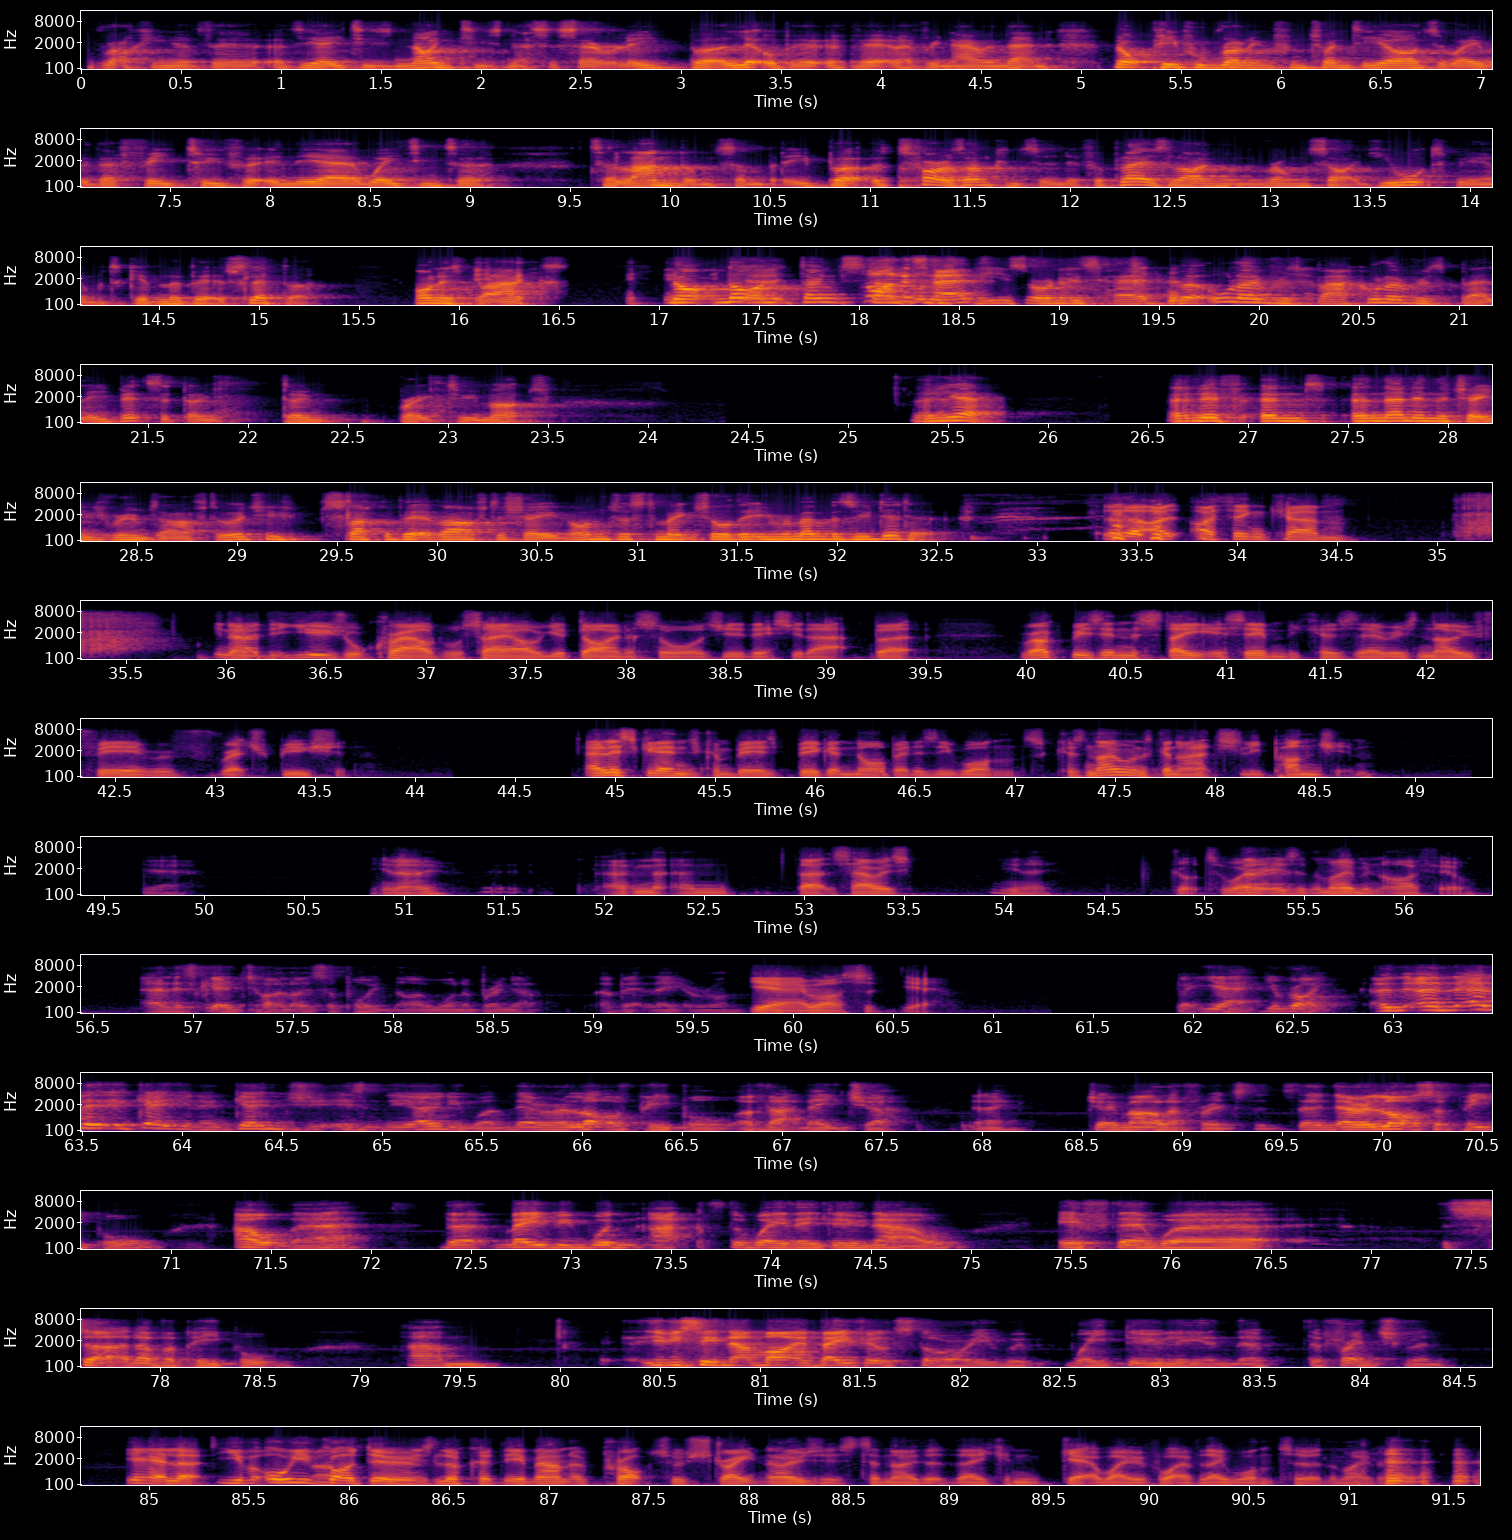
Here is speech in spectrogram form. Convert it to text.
rocking of the of the 80s 90s necessarily, but a little bit of it every now and then. Not people running from 20 yards away with their feet two foot in the air, waiting to to land on somebody. But as far as I'm concerned, if a player's lying on the wrong side, you ought to be able to give him a bit of slipper on his back. Not not on, don't on stand his on his, head. knees or on his head, but all over his back, all over his belly, bits that don't don't break too much. And yeah. And if and and then in the change rooms afterwards, you slap a bit of aftershave on just to make sure that he remembers who did it. I, I think um, you know the usual crowd will say, "Oh, you're dinosaurs, you're this, you're that," but rugby's in the state it's in because there is no fear of retribution. Ellis Genge can be as big a knobhead as he wants because no one's going to actually punch him. Yeah. You know, and and that's how it's you know got to where it is at the moment. I feel. Ellis Genge highlights a point that I want to bring up a bit later on. Yeah. Well. So, yeah. But yeah, you're right. And and again, you know, Genge isn't the only one. There are a lot of people of that nature. You know, Joe Marler, for instance. There, there are lots of people out there that maybe wouldn't act the way they do now if there were certain other people. Um, have you seen that Martin Bayfield story with Wade Dooley and the the Frenchman? Yeah, look, you've all you've got to do is look at the amount of props with straight noses to know that they can get away with whatever they want to at the moment.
